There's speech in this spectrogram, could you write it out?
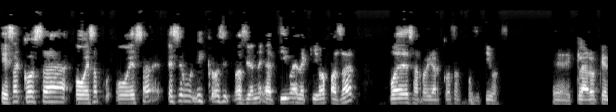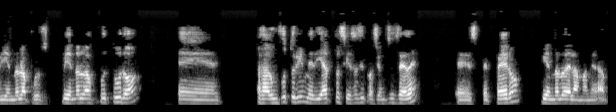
esa cosa o esa o esa esa única situación negativa de la que iba a pasar puede desarrollar cosas positivas. Eh, claro que viéndolo, viéndolo a futuro, eh, o sea, un futuro inmediato si esa situación sucede, este, pero viéndolo de la manera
